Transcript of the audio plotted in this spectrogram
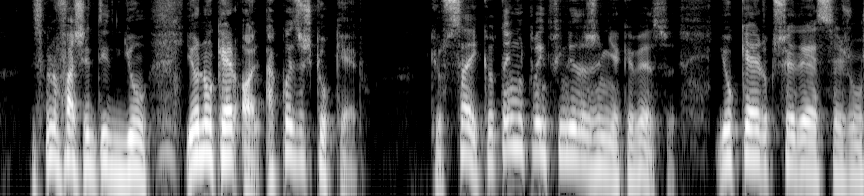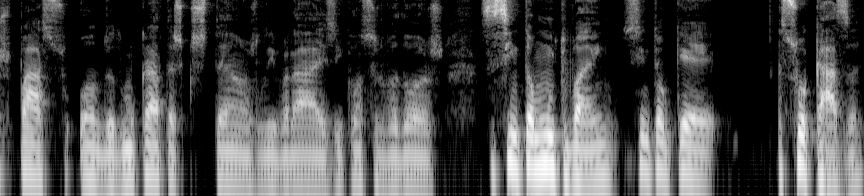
Isso não faz sentido nenhum. Eu não quero. Olha, há coisas que eu quero, que eu sei, que eu tenho muito bem definidas na minha cabeça. Eu quero que o CDS seja um espaço onde democratas cristãos, liberais e conservadores se sintam muito bem, sintam que é a sua casa,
